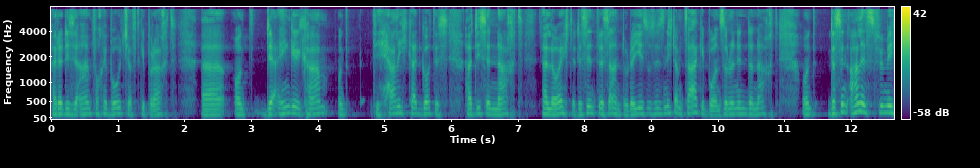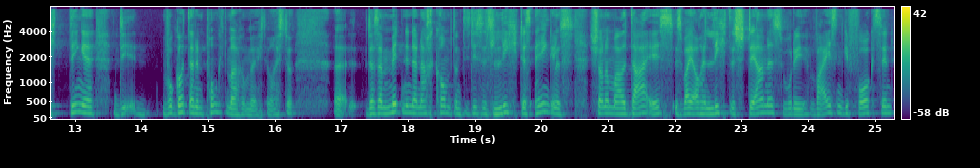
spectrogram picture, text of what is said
hat er diese einfache Botschaft gebracht. Äh, und der Engel kam und die Herrlichkeit Gottes hat diese Nacht erleuchtet. Das ist interessant. Oder Jesus ist nicht am Tag geboren, sondern in der Nacht. Und das sind alles für mich Dinge, die, wo Gott einen Punkt machen möchte, weißt du? Äh, dass er mitten in der Nacht kommt und dieses Licht des Engels schon einmal da ist. Es war ja auch ein Licht des Sternes, wo die Weisen gefolgt sind.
